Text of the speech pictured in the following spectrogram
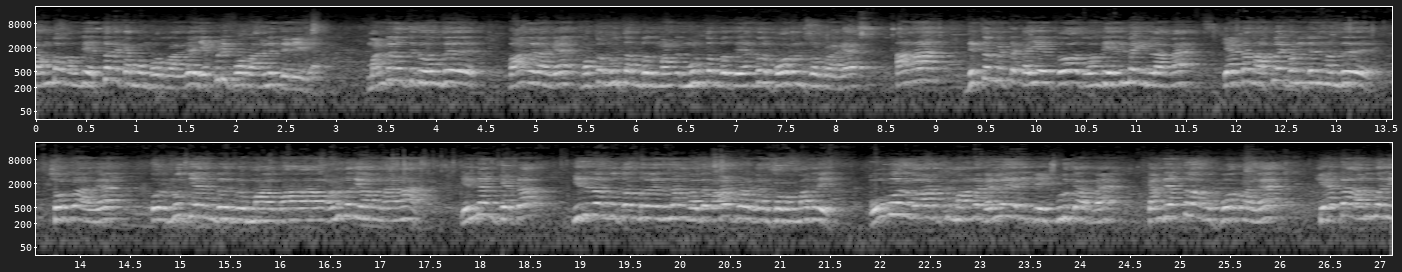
கம்பம் வந்து எத்தனை கம்பம் போடுறாங்க எப்படி போடுறாங்கன்னு தெரியல. மண்டலத்துக்கு வந்து வாங்குறாங்க. மொத்தம் 150 மண்ட 150 இடத்துல போடுறேன்னு சொல்றாங்க. ஆனா திட்டமிட்ட கையெழுத்தோ அது வந்து எதுவுமே இல்லாம கேட்டா நான் அப்ளை பண்ணிட்டேன்னு வந்து சொல்றாங்க. ஒரு நூத்தி ஐம்பது அனுமதி வாங்கினாங்கன்னா என்னன்னு கேட்டா இதுதான் நூத்தம்பது இதுதான் வந்து வாழைப்பழக்காரர் சொல்ற மாதிரி ஒவ்வொரு வார்டுக்குமான வெள்ளை அறிக்கை கொடுக்காம கண்ட இடத்துல அவங்க போடுறாங்க. கேட்டா அனுமதி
